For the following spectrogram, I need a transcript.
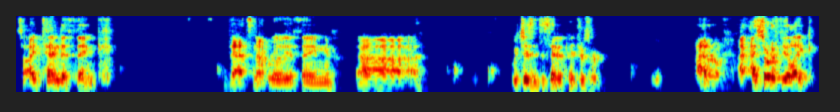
so I tend to think that's not really a thing. Uh, which isn't to say the pitchers are. I don't know. I, I sort of feel like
